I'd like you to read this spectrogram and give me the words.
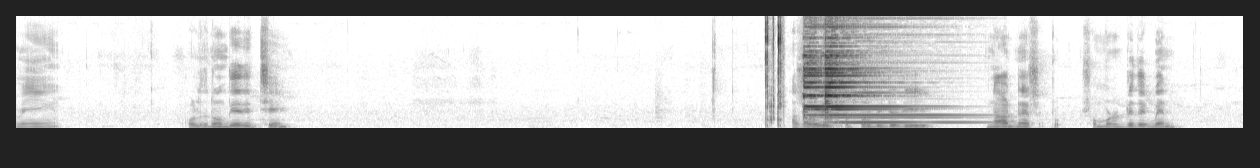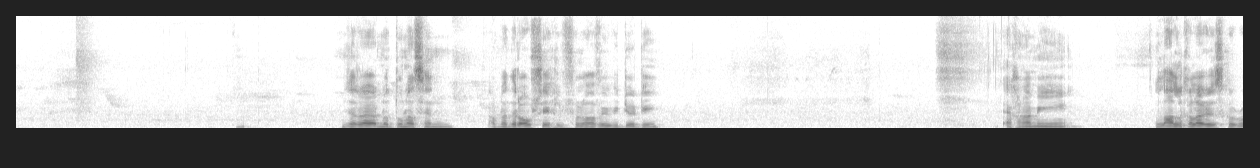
আমি হলুদ রং দিয়ে দিচ্ছি। আশা করি আপনার ভিডিওটি না সম্পূর্ণটি দেখবেন। যারা নতুন আছেন, আপনাদের অবশ্যই হেল্পফুল হবে ভিডিওটি। এখন আমি লাল কালার ইউজ করব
